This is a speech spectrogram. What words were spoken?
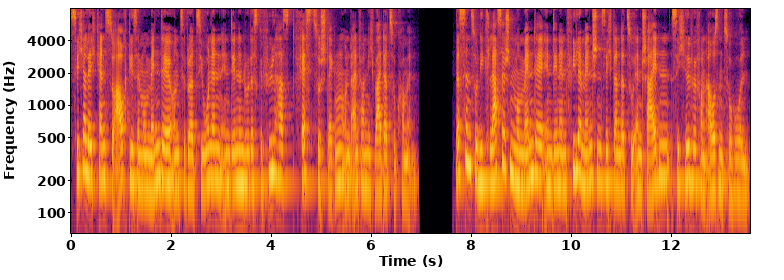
Sicherlich kennst du auch diese Momente und Situationen, in denen du das Gefühl hast, festzustecken und einfach nicht weiterzukommen. Das sind so die klassischen Momente, in denen viele Menschen sich dann dazu entscheiden, sich Hilfe von außen zu holen.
